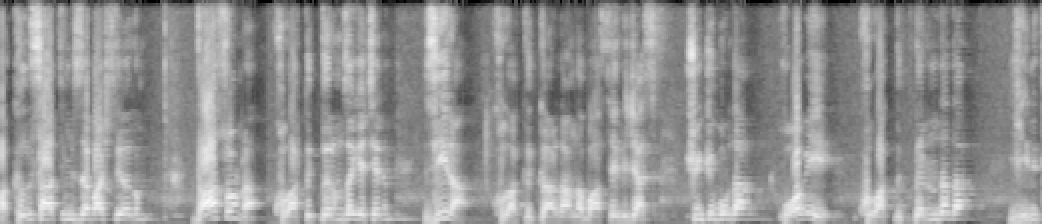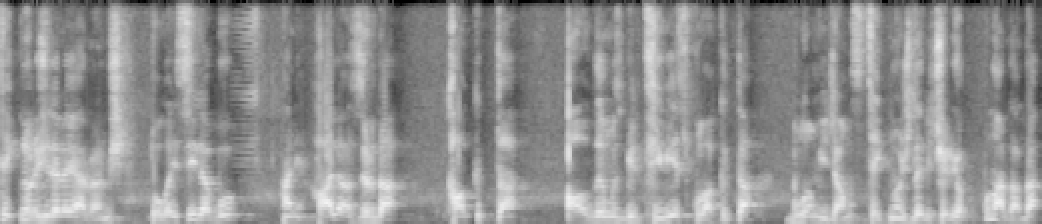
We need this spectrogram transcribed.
akıllı saatimizle başlayalım. Daha sonra kulaklıklarımıza geçelim. Zira kulaklıklardan da bahsedeceğiz. Çünkü burada Huawei kulaklıklarında da yeni teknolojilere yer vermiş. Dolayısıyla bu hani hala hazırda kalkıp da aldığımız bir TVS kulaklıkta bulamayacağımız teknolojiler içeriyor. Bunlardan da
